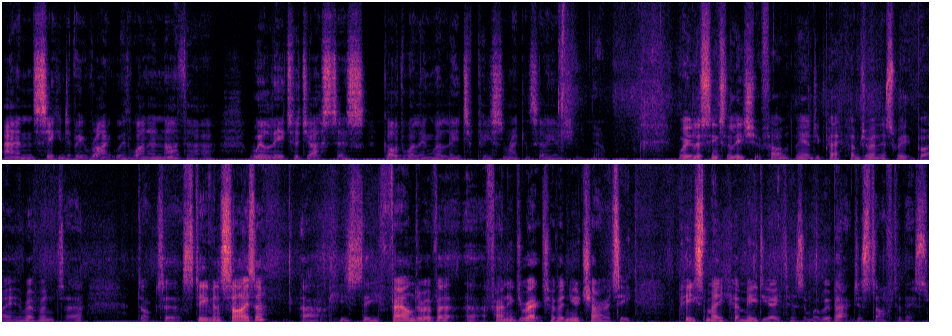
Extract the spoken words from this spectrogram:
and seeking to be right with one another will lead to justice. God willing, will lead to peace and reconciliation. Yeah. Well, you're listening to the Leadership File with me, Andy Peck. I'm joined this week by Reverend. Uh, Dr. Stephen Sizer. Uh, he's the founder of a, a, founding director of a new charity, Peacemaker Mediators, and we'll be back just after this.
